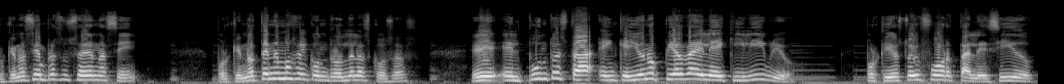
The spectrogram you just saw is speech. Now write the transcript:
porque no siempre suceden así, porque no tenemos el control de las cosas. Eh, el punto está en que yo no pierda el equilibrio, porque yo estoy fortalecido.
